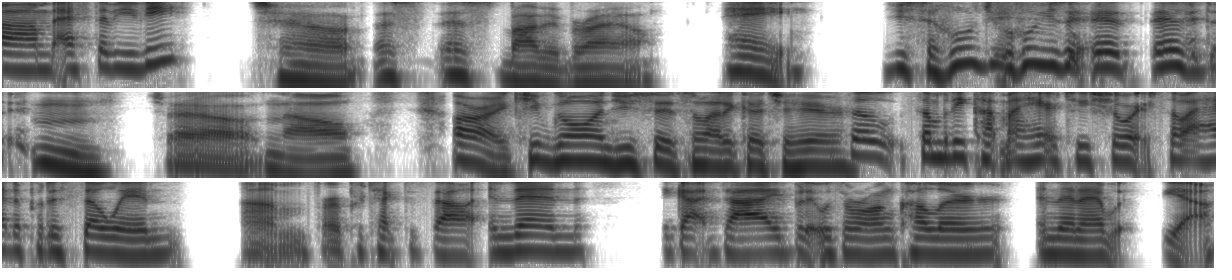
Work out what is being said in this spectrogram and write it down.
um, SWV. Child, that's that's Bobby Brown. Hey, You said who? You who you said? As, as, mm, child, no. All right, keep going. You said somebody cut your hair. so somebody cut my hair too short, so I had to put a sew in um, for a protective style, and then it got dyed, but it was the wrong color, and then I w- yeah,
